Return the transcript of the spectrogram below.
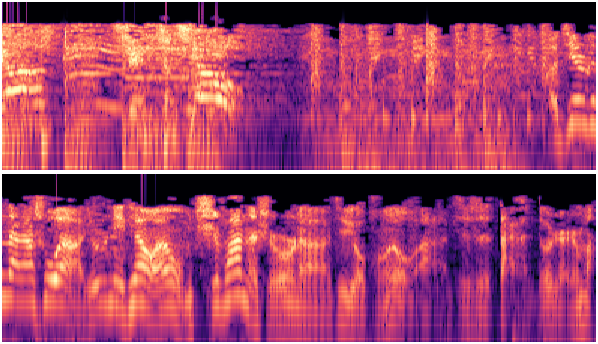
样，现场秀。呃，接着跟大家说啊，就是那天晚上我们吃饭的时候呢，就有朋友啊，就是带很多人嘛，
